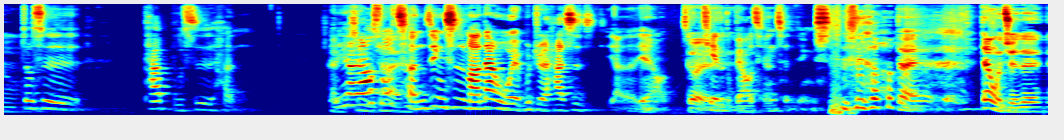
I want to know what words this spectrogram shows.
嗯就是它不是很很要要说沉浸式吗？但我也不觉得它是呃要对贴这个标签沉浸式。对对对，但我觉得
